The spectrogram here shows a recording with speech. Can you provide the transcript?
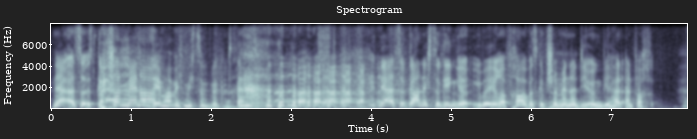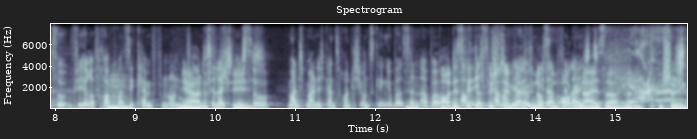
ja, also es gibt schon Männer, Von dem habe ich mich zum Glück getrennt. ja, also gar nicht so gegenüber ihrer Frau, aber es gibt schon Männer, die irgendwie halt einfach so für ihre Frau quasi kämpfen und. Ja, und das vielleicht nicht ich. so manchmal nicht ganz freundlich uns gegenüber sind, aber Oh, das auch wäre das ich kann man bestimmt, ja weil ich bin irgendwie doch so ein Organizer. Dann, Entschuldigung,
